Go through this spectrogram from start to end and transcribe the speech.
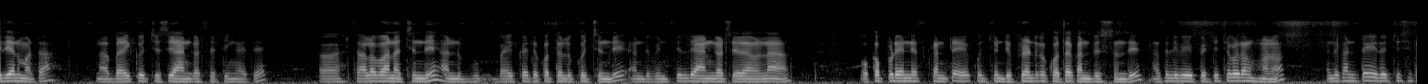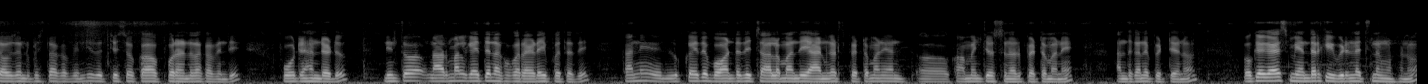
ఇది అనమాట నా బైక్ వచ్చేసి హ్యాండ్ గార్డ్ సెట్టింగ్ అయితే చాలా బాగా నచ్చింది. అండ్ బైక్ అయితే కొత్త లుక్ వచ్చింది. అండ్ విన్సిల్డ్ హ్యాండ్ గార్డ్ చేయడం వలన ఒకప్పుడు ఎన్ఎస్ కంటే కొంచెం డిఫరెంట్గా కొత్తగా కనిపిస్తుంది. అసలు ఇవి పెట్టించకూడదు అనుకున్నాను. ఎందుకంటే ఇది వచ్చేసి థౌజండ్ రూపీస్ దాకా అయింది ఇది వచ్చేసి ఒక ఫోర్ హండ్రెడ్ దాకా అయింది ఫోర్టీన్ హండ్రెడ్ దీంతో నార్మల్గా అయితే నాకు ఒక రైడ్ అయిపోతుంది. కానీ లుక్ అయితే బాగుంటుంది. చాలామంది హ్యాండ్ గార్డ్స్ పెట్టమని కామెంట్ చేస్తున్నారు. పెట్టమని. అందుకనే పెట్టాను. ఓకే గాయస్ మీ అందరికీ ఈ వీడియో నచ్చింది అనుకుంటున్నాను.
